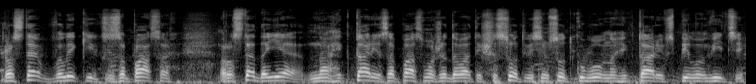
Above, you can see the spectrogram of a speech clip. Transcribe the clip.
росте в великих запасах, росте, дає на гектарі запас може давати 600-800 кубов на гектарі в спілому віці.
